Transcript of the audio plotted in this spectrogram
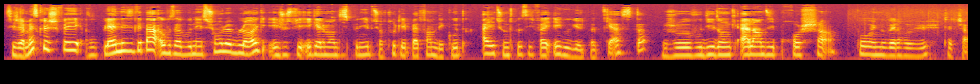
Si jamais ce que je fais vous plaît, n'hésitez pas à vous abonner sur le blog et je suis également disponible sur toutes les plateformes d'écoute iTunes, Spotify et Google Podcast. Je vous dis donc à lundi prochain pour une nouvelle revue. Ciao ciao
